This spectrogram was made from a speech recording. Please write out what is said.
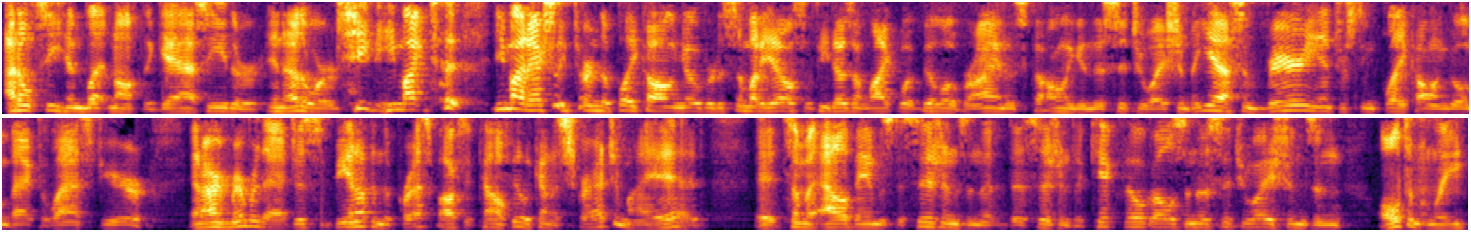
I don't see him letting off the gas either. In other words, he, he might t- he might actually turn the play calling over to somebody else if he doesn't like what Bill O'Brien is calling in this situation. But yeah, some very interesting play calling going back to last year. And I remember that just being up in the press box at Kyle Field, kind of scratching my head at some of Alabama's decisions and the decision to kick field goals in those situations. And ultimately,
